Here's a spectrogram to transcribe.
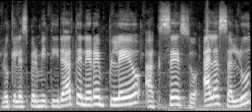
lo que les permitirá tener empleo, acceso a la salud,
